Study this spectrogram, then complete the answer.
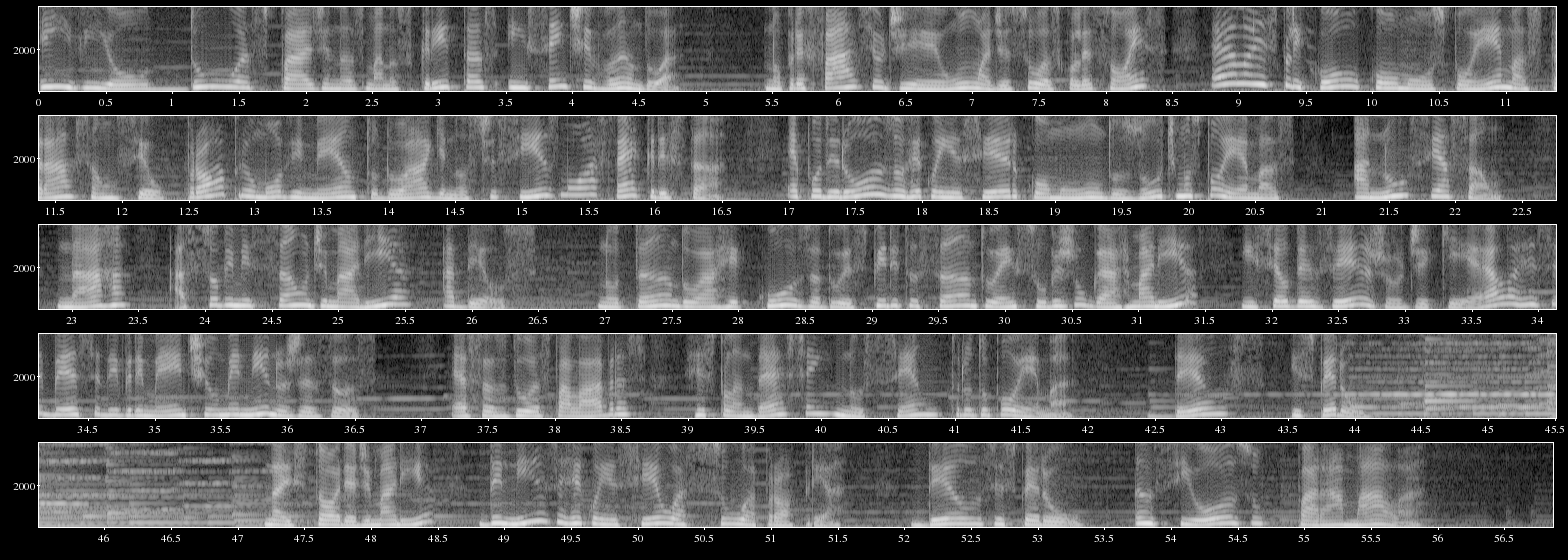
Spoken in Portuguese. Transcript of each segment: enviou duas páginas manuscritas incentivando-a no prefácio de uma de suas coleções, ela explicou como os poemas traçam seu próprio movimento do agnosticismo à fé cristã. É poderoso reconhecer como um dos últimos poemas, Anunciação, narra a submissão de Maria a Deus. Notando a recusa do Espírito Santo em subjugar Maria, e seu desejo de que ela recebesse livremente o menino Jesus. Essas duas palavras resplandecem no centro do poema. Deus esperou. Na história de Maria, Denise reconheceu a sua própria. Deus esperou, ansioso para amá-la.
